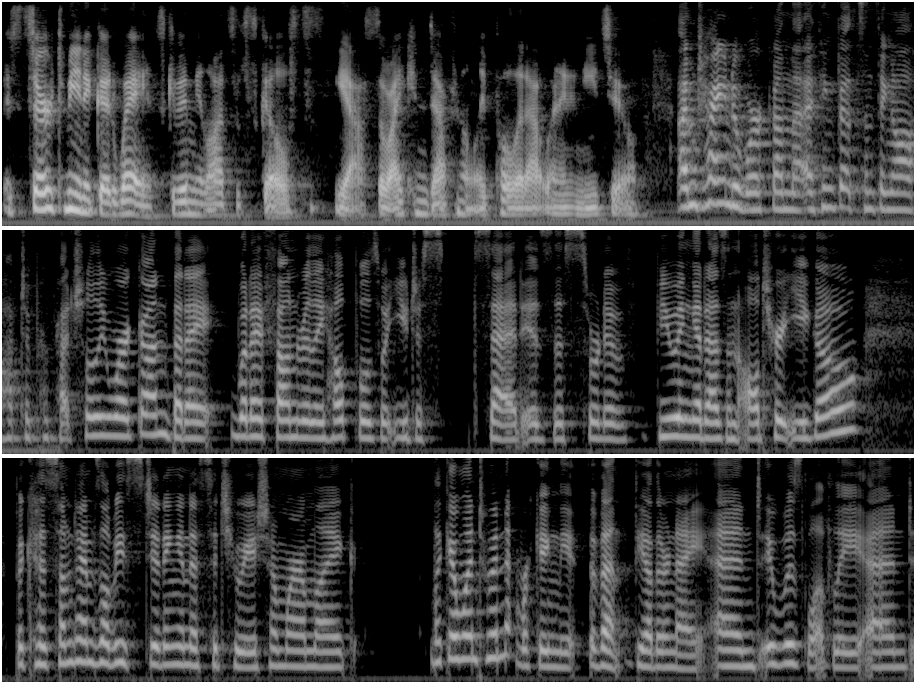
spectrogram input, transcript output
it served me in a good way. It's given me lots of skills. Yeah, so I can definitely pull it out when I need to. I'm trying to work on that. I think that's something I'll have to perpetually work on, but I what I found really helpful is what you just said is this sort of viewing it as an alter ego because sometimes I'll be sitting in a situation where I'm like like I went to a networking event the other night and it was lovely and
